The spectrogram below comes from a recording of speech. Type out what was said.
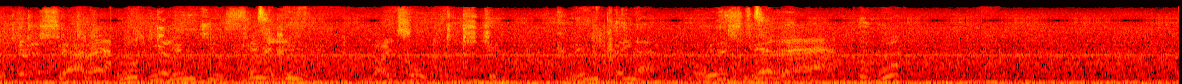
無限人戦空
